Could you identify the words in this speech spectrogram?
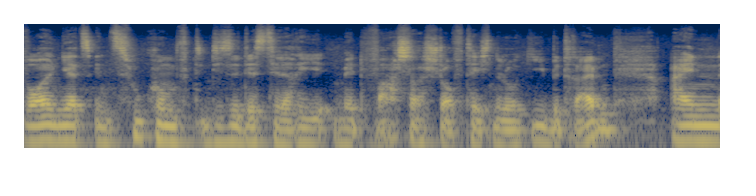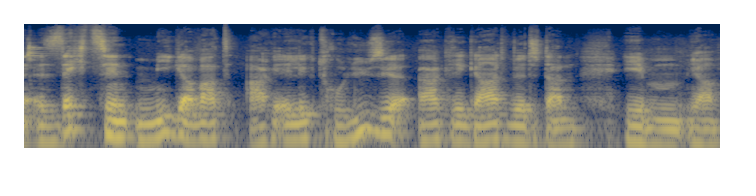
wollen jetzt in Zukunft diese Destillerie mit Wasserstofftechnologie betreiben. Ein 16 Megawatt Elektrolyseaggregat wird dann eben ja,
